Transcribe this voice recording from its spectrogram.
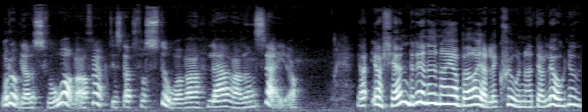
Och då blir det svårare faktiskt att förstå vad läraren säger. Jag, jag kände det nu när jag började lektionen att jag låg nog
